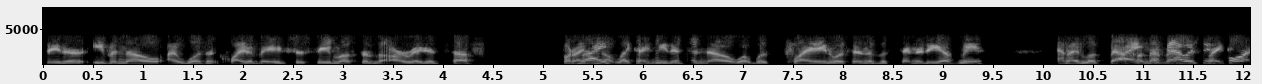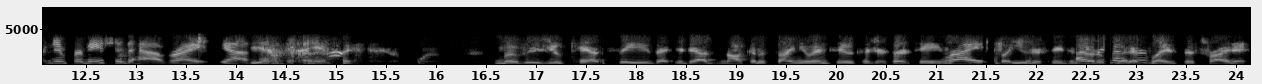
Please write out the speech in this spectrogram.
theater, even though I wasn't quite of age to see most of the R-rated stuff. But I right. felt like I needed to know what was playing within the vicinity of me. And I look back right. on that. that was important like, information to have, right? Yes, yeah. Movies you can't see that your dad's not going to sign you into because you're 13. Right. But you just need to know remember, that it plays this Friday.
